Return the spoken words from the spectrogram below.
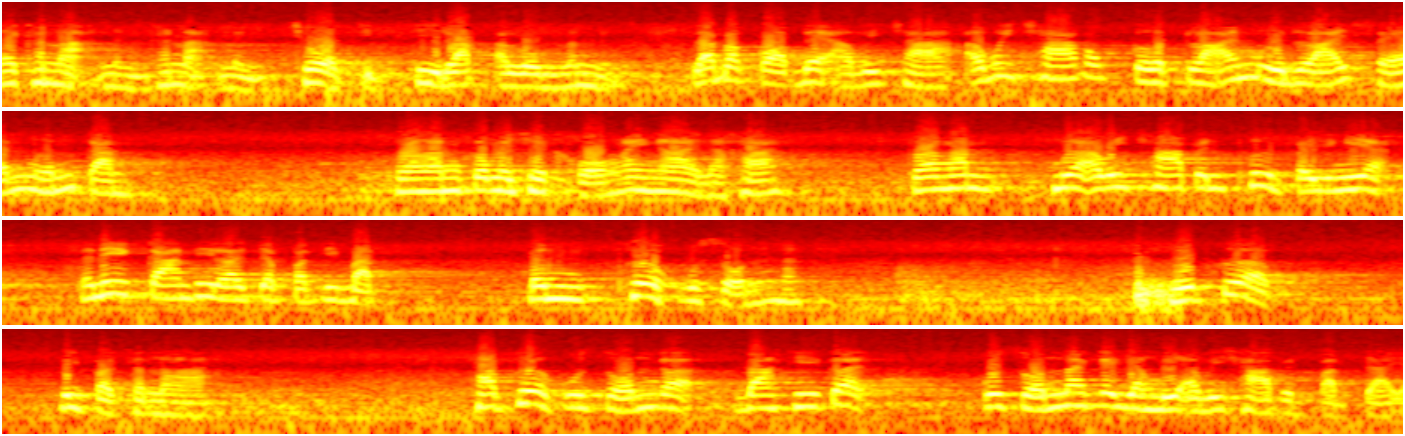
ในขณะหนึ่งขณะหนึ่ง ชั่วจิตที่รับอารมณ์นั้นหนึ่ง และประกอบด้วยอวิชชาอาวิชชาก็เกิดหลายหมื่นหลายแสนเหมือนกัน เพราะงั้นก็ไม่ใช่ของง่าย ๆนะคะ เพราะงั้นเมื่ออวิชชาเป็นพืชไปอย่างเงี้ย ทีนี้การที่เราจะปฏิบัติเป็นเพื่อกุศลนะ หรือเพื่อวิปัสสนา ถ้าเพื่อกุศลก็บางทีก็กุศลนั้นก็ยังมีอวิชชาเป็นปัจจัย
